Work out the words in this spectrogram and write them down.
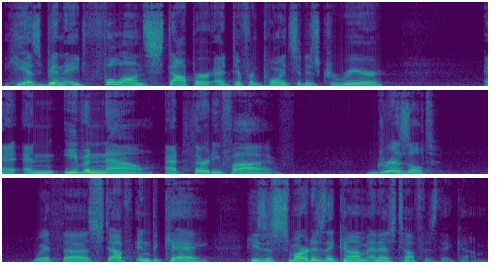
he has been a full on stopper at different points in his career. And, and even now, at 35, grizzled with uh, stuff in decay, he's as smart as they come and as tough as they come.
